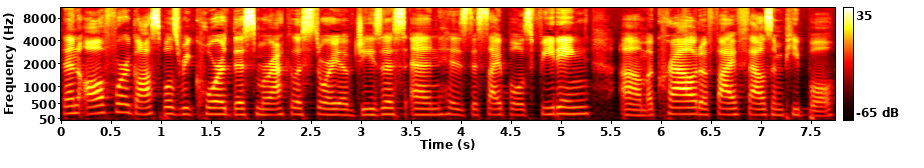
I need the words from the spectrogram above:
Then all four gospels record this miraculous story of Jesus and his disciples feeding um, a crowd of 5,000 people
